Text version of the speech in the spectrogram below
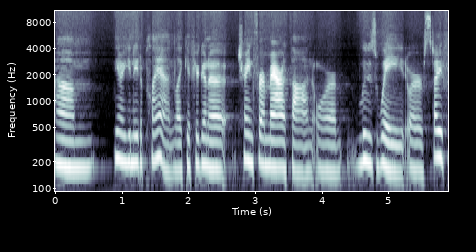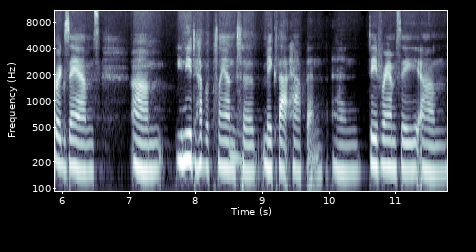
um, you know, you need a plan. Like if you're going to train for a marathon or lose weight or study for exams, um, you need to have a plan to make that happen. And Dave Ramsey um,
